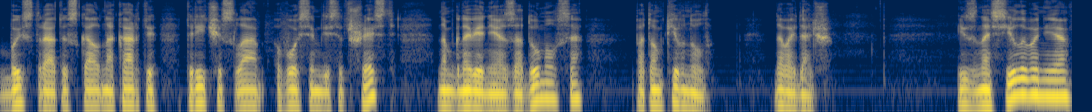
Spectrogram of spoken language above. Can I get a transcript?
быстро отыскал на карте три числа 86, на мгновение задумался, потом кивнул. Давай дальше. Изнасилование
